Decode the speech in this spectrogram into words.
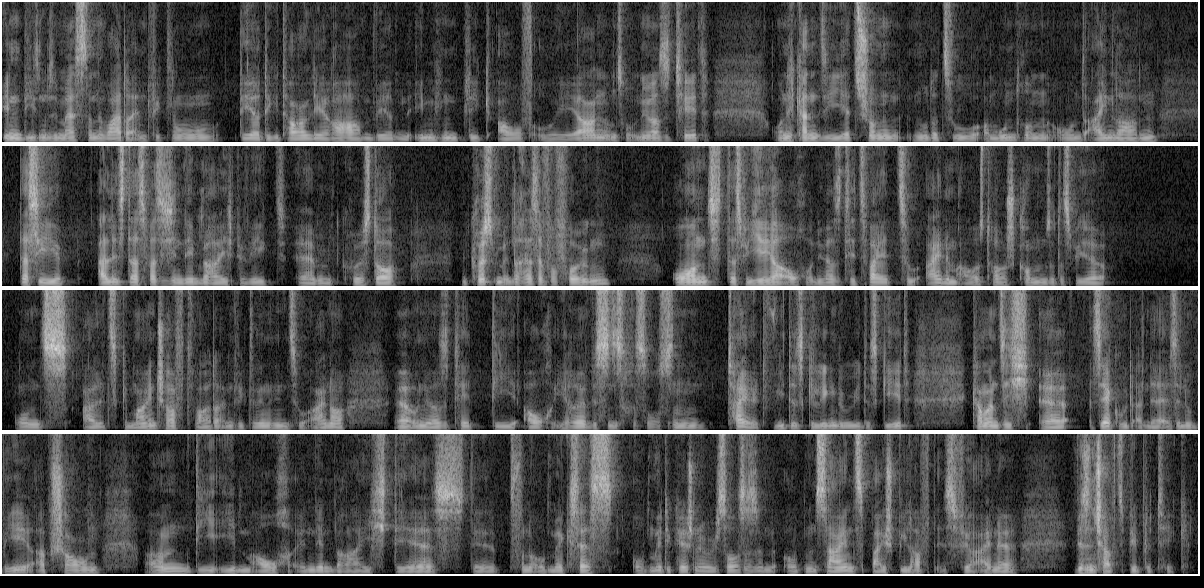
in diesem Semester eine Weiterentwicklung der digitalen Lehre haben werden im Hinblick auf OER an unserer Universität. Und ich kann Sie jetzt schon nur dazu ermuntern und einladen, dass Sie alles das, was sich in dem Bereich bewegt, äh, mit, größter, mit größtem Interesse verfolgen und dass wir hier auch universitätsweit zu einem Austausch kommen, sodass wir uns als Gemeinschaft weiterentwickeln hin zu einer äh, Universität, die auch ihre Wissensressourcen teilt. Wie das gelingt und wie das geht, kann man sich äh, sehr gut an der SLUB abschauen, ähm, die eben auch in den Bereich des, der, von Open Access, Open Educational Resources und Open Science beispielhaft ist für eine Wissenschaftsbibliothek.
